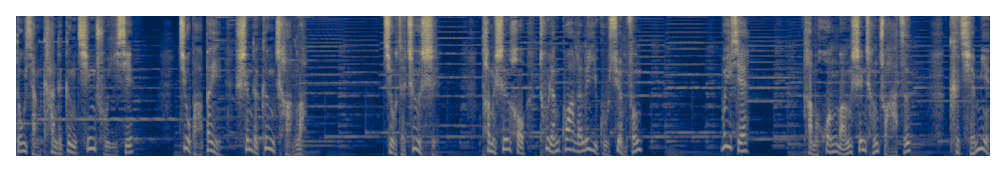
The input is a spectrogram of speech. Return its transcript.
都想看得更清楚一些，就把背伸得更长了。就在这时，他们身后突然刮来了一股旋风，危险！他们慌忙伸长爪子，可前面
